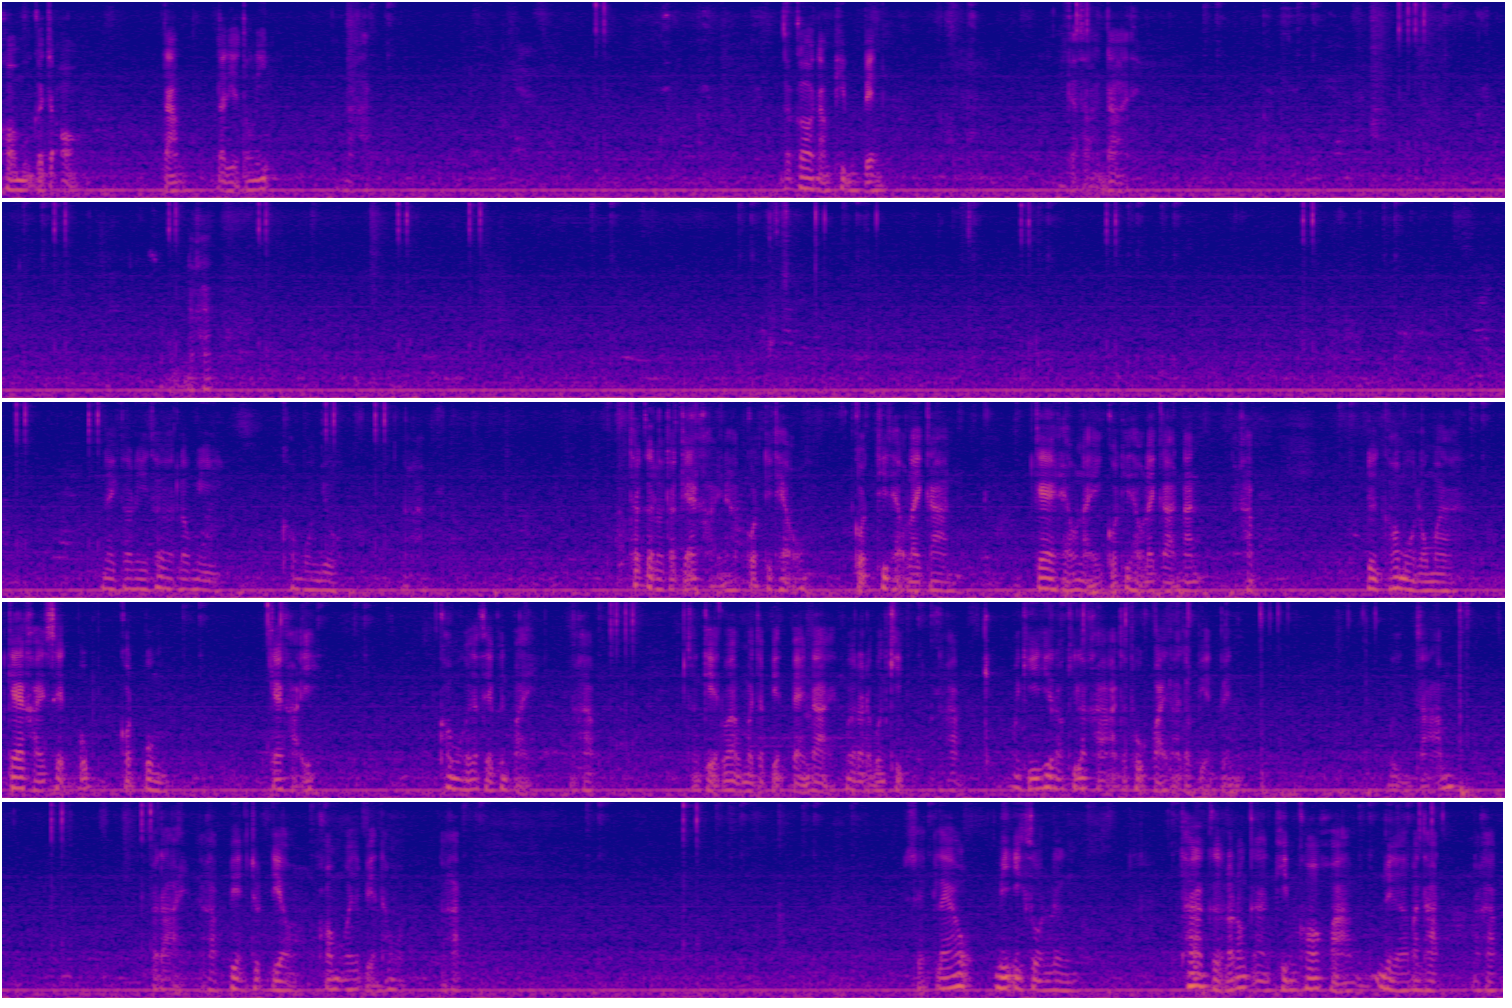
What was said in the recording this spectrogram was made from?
ข้อมูลก็จะออกตามรายละเอียดตรงนี้นะครับ แล้วก็นำพิมพ์เป็นเอกสารได้ นะครับ ใน กรณีถ้าเรามีข้อมูลอยู่นะครับถ้าเกิดเราจะแก้ไขนะครับ กดที่แถวกดที่แถวรายการ แก้แถวไหนกดที่แถวรายการนั้นนะครับ ดึงข้อมูลลงมา แก้ไขเสร็จปุ๊บกดปุ่ม แก้ไข ข้อมูลก็จะเซฟขึ้นไปนะครับ สังเกตว่ามันจะเปลี่ยนแปลงได้เมื่อเราดับเบิลคลิกนะครับเมื่อกี้ที่เราคิดราคาอาจจะถูกไปเราอาจจะเปลี่ยนเป็นหมื่นสาม ก็ได้นะครับ เปลี่ยนจุดเดียว ข้อมูลก็จะเปลี่ยนทั้งหมดนะครับ เสร็จแล้วมีอีกส่วนหนึ่ง ถ้าเกิดเราต้องการพิมพ์ข้อความเหนือบรรทัดนะครับ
